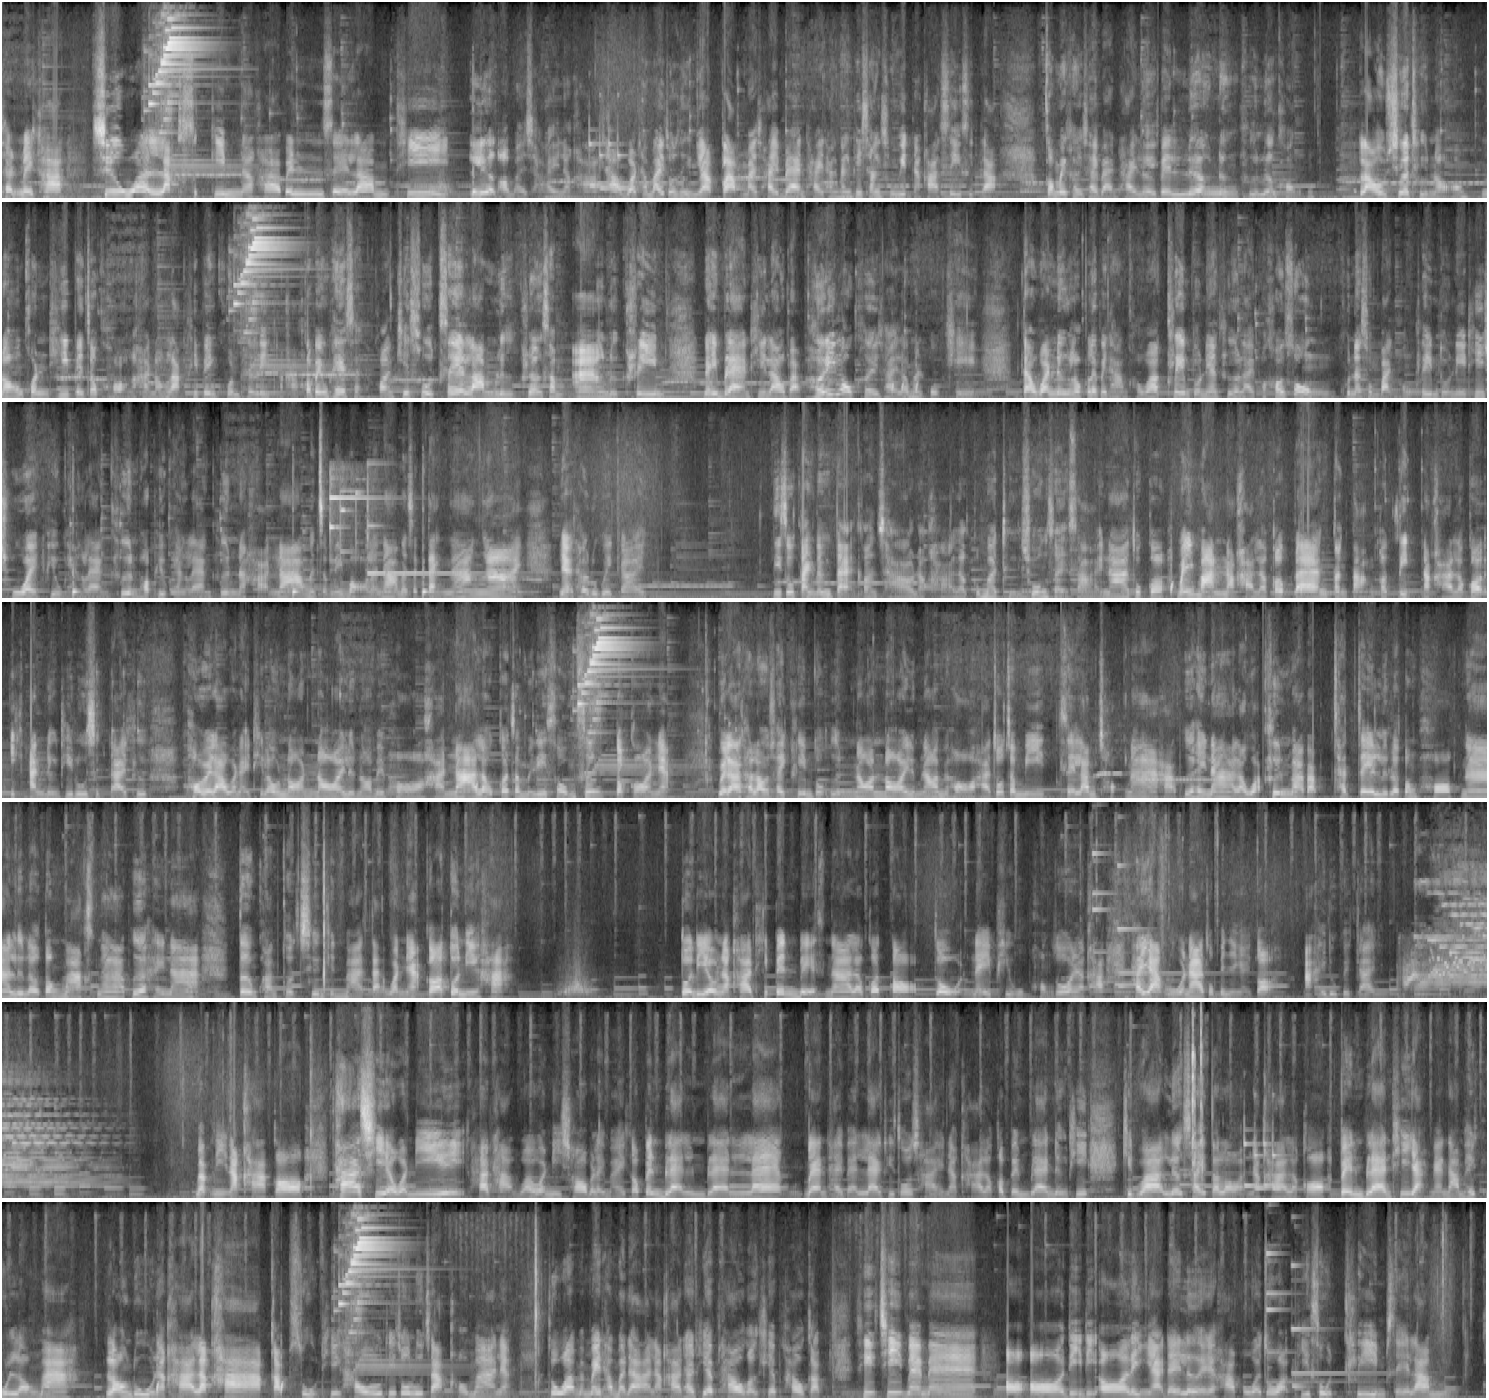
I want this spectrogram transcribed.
ชัดไหมคะชื่อว่าลักสกินนะคะ เป็นเซรั่มที่เลือกเอามาใช้นะคะ ถามว่าทำไมตู้ถึงอยากกลับมาใช้แบรนด์ไทยทั้งทั้งที่ทั้งชีวิตนะคะ 40 ละ ก็ไม่เคยใช้แบรนด์ไทยเลย เป็นเรื่องหนึ่งคือเรื่องของเราเชื่อถือน้อง น้องคนที่เป็นเจ้าของอะค่ะน้องรักที่เป็นคนผลิตอะค่ะก็เป็นเภสัชกรคิดสูตรเซรั่มหรือเครื่องสำอางหรือครีม ในแบรนด์ที่เราแบบเฮ้ยเราเคยใช้แล้วมันโอเค แต่วันหนึ่งเราก็เลยไปถามเขาว่าครีมตัวนี้คืออะไรเพราะเขาส่งคุณสมบัติของครีมตัวนี้ที่ช่วยผิวแข็งแรงขึ้นเพราะผิวแข็งแรงขึ้นนะคะ หน้ามันจะไม่หมองและหน้ามันจะแต่งหน้าง่ายเนี่ยถ้าดูใกล้ๆ นี่โจ้แต่งตั้งแต่ตอนเช้านะคะ แล้วก็มาถึงช่วงสายๆหน้าโจ้ก็ไม่มันนะคะ แล้วก็แป้งต่างๆ ก็ติดนะคะ แล้วก็อีกอันหนึ่งที่รู้สึกได้คือ พอเวลาวันไหนที่เรานอนน้อยหรือนอนไม่พอค่ะ หน้าเราก็จะไม่ได้สม ซึ่งแต่ก่อนเนี่ยเวลาถ้าเราใช้ครีมตัวอื่นนอนน้อยหรือหน้าไม่พอค่ะโจจะมีเซรั่มช็อกหน้าค่ะ เพื่อให้หน้าเราอะขึ้นมาแบบชัดเจนหรือเราต้องพอกหน้าหรือเราต้องมาร์กหน้าเพื่อให้หน้าเติมความสดชื่นขึ้นมา แต่วันนี้ก็ตัวนี้ค่ะ ตัวเดียวนะคะ ที่เป็นเบสหน้าแล้วก็ตอบโจทย์ในผิวของโจ้นะคะ ถ้าอยากรู้ว่าหน้าโจ้เป็นยังไงก็อะให้ดูใกล้ๆ แบบนี้นะคะก็ถ้าเชียร์วันนี้ถ้าถามว่าวันนี้ชอบอะไรไหม ก็เป็นแบรนด์แบรนด์แรกแบรนด์ไทยแบรนด์แรกที่โต้ใช้นะคะ แล้วก็เป็นแบรนด์หนึ่งที่คิดว่าเลือกใช้ตลอดนะคะ แล้วก็เป็นแบรนด์ที่อยากแนะนำให้คุณลองมาลองดูนะคะ ราคากับสูตรที่เขาที่โจรู้จักเขามาเนี่ย จว่ามันไม่ธรรมดานะคะ ถ้าเทียบเท่ากับเทียบเข้ากับที่ชีแม่แม่อออดีดีออะไรอย่างเงี้ยได้เลยนะคะ เพราะว่าโจอะพิสูจน์ครีมเซรั่ม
